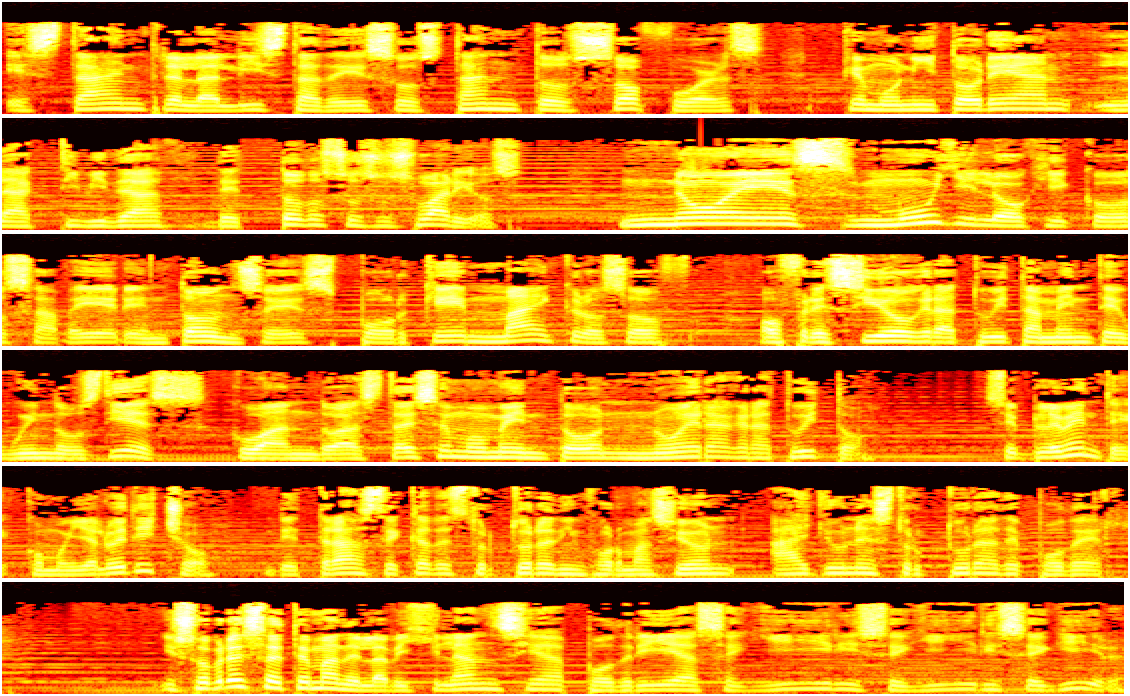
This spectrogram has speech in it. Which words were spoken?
está entre la lista de esos tantos softwares que monitorean la actividad de todos sus usuarios. No es muy ilógico saber entonces por qué Microsoft ofreció gratuitamente Windows 10 cuando hasta ese momento no era gratuito. Simplemente, como ya lo he dicho, detrás de cada estructura de información hay una estructura de poder. Y sobre ese tema de la vigilancia podría seguir y seguir y seguir,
